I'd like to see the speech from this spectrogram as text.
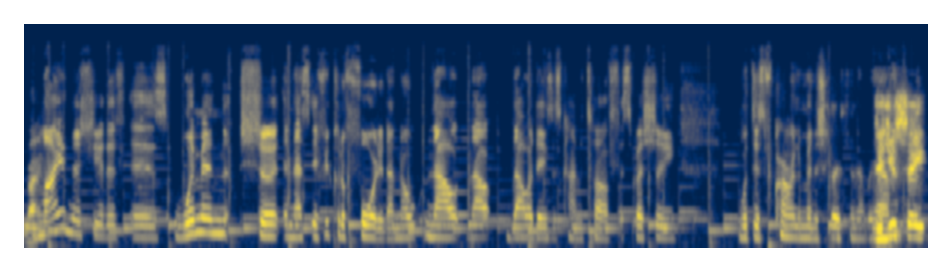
Right. my initiative is women should, and that's if you could afford it. I know now, now nowadays it's kind of tough, especially with this current administration that we Did have. you say?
